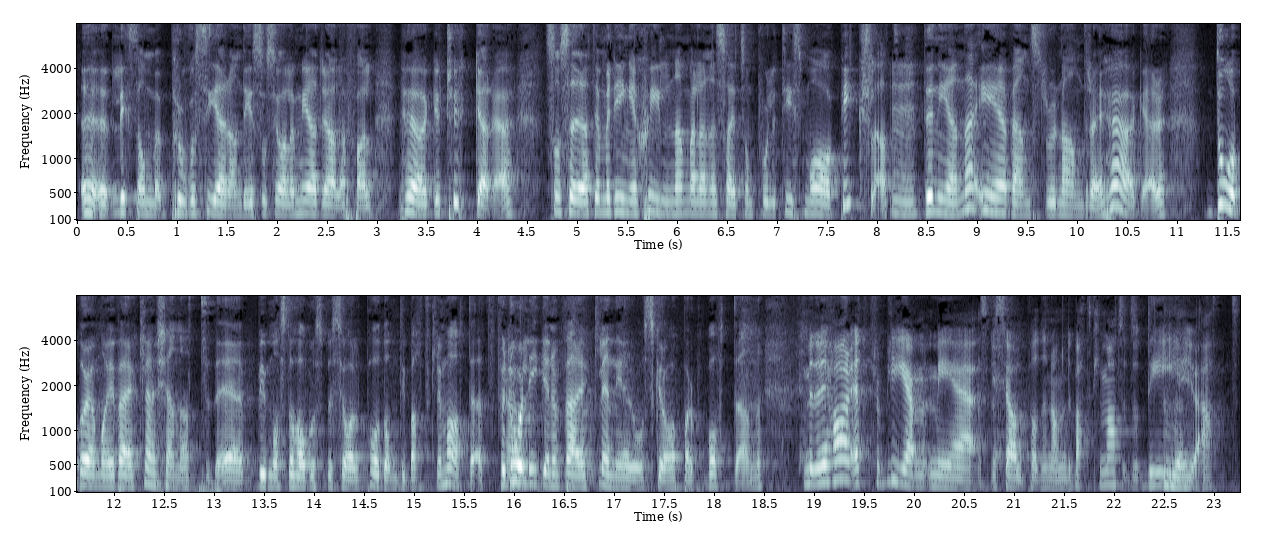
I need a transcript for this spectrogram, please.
eh, liksom provocerande i sociala medier i alla fall högertyckare som säger att ja, men det är ingen skillnad mellan en sajt som politism och avpixlat. Den ena är vänster och den andra är höger. Då börjar man ju verkligen känna att eh, vi måste ha vår specialpodd om debattklimatet. För då Ja. ligger den verkligen ner och skrapar på botten. Men vi har ett problem med specialpodden om debattklimatet och det Mm. är ju att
